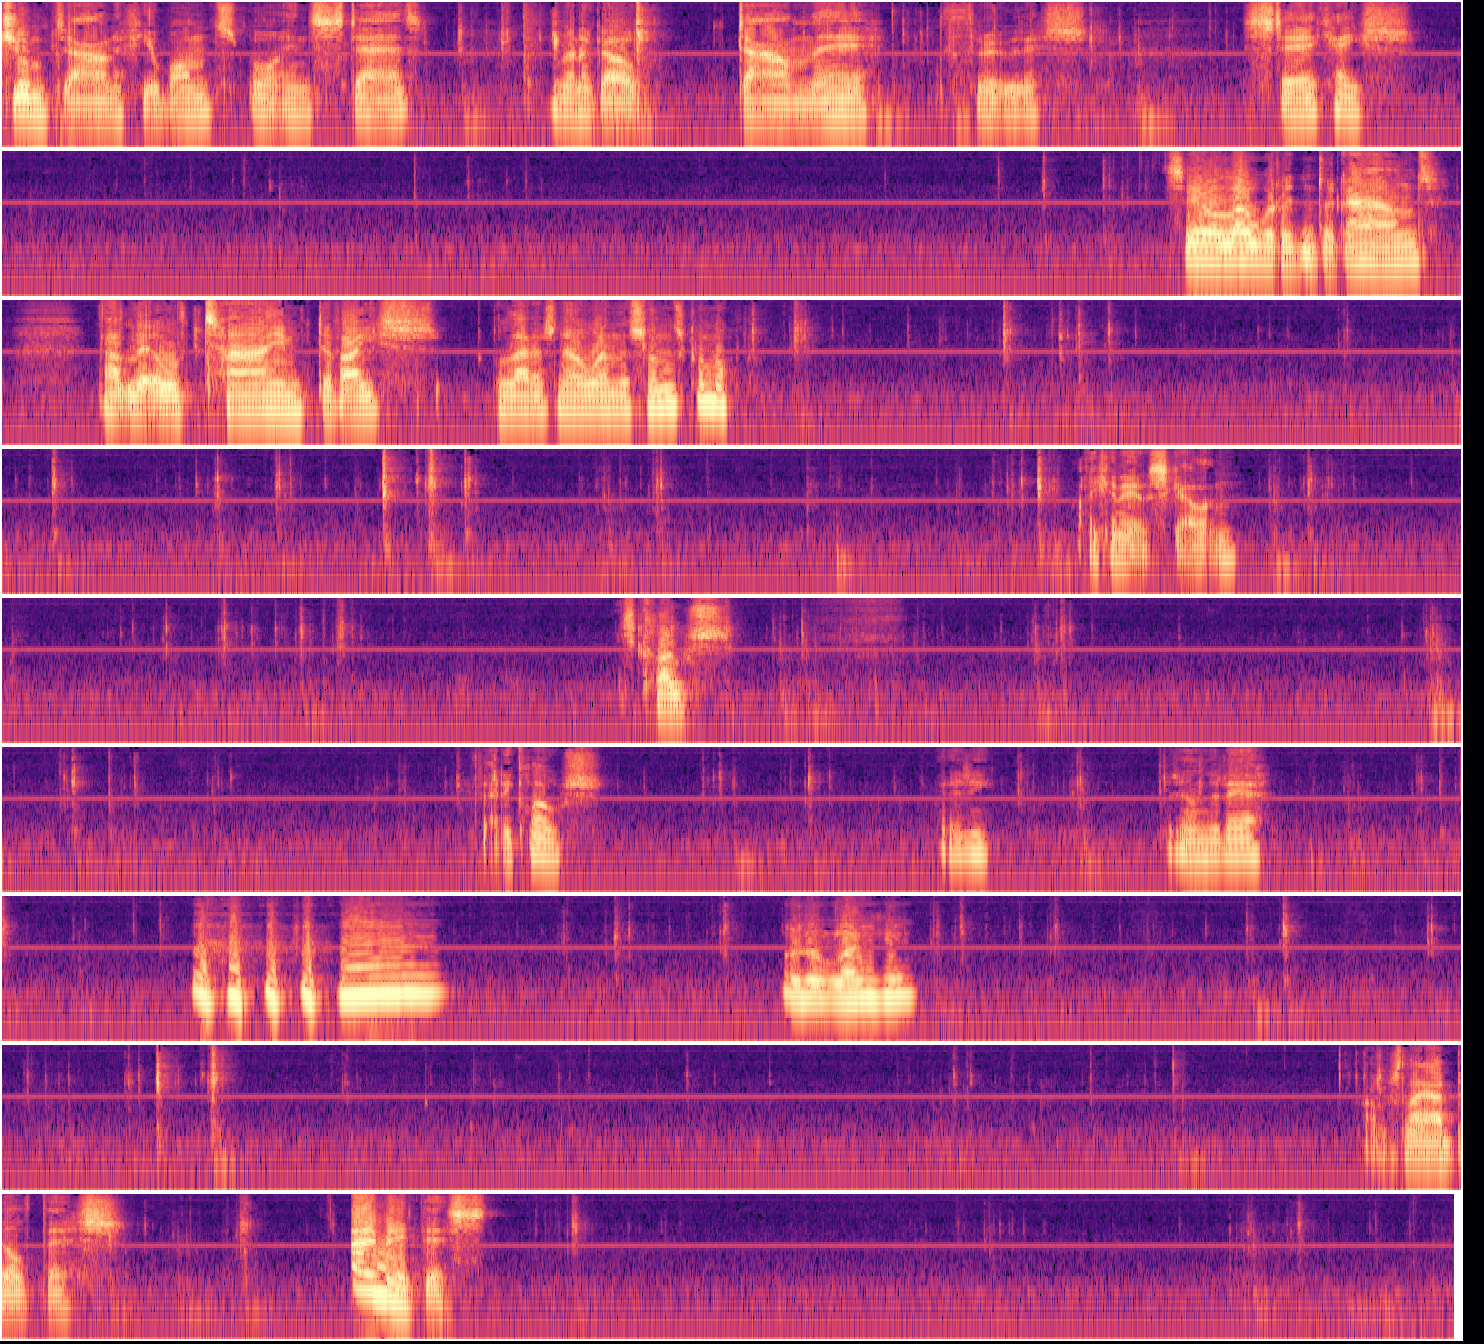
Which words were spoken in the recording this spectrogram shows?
jump down if you want, but instead I'm going to go down there through this staircase. So although we're underground, that little time device will let us know when the sun's come up. I can hear a skeleton. Close. Very close. Where is he? Is he under there? I don't like it. Obviously I built this. I made this.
